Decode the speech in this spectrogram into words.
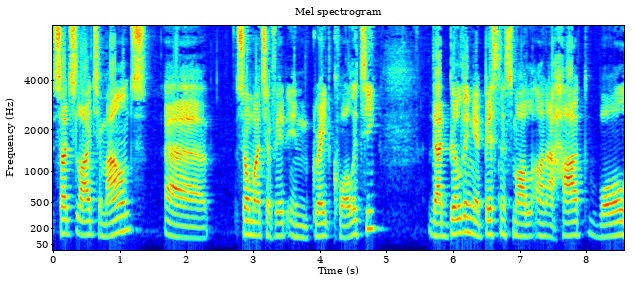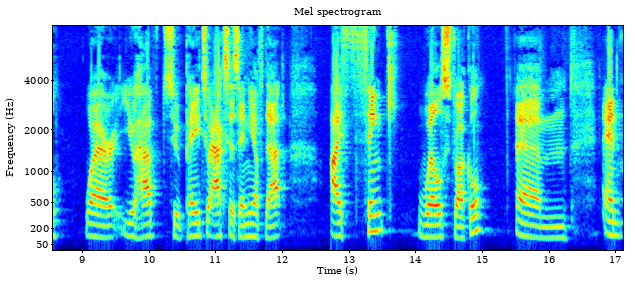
such large amounts, uh, so much of it in great quality, that building a business model on a hard wall where you have to pay to access any of that, I think will struggle. Um, and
